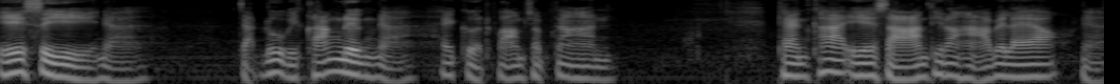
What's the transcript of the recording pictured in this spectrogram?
A4 เนี่ย จัดรูปอีกครั้งหนึ่งนะให้เกิดความชำนาญ แทนค่า A3 ที่เราหาไปแล้วเนี่ย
